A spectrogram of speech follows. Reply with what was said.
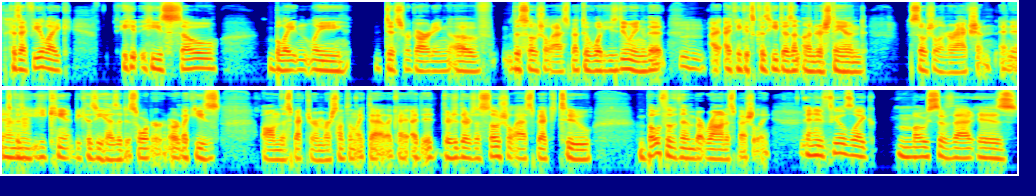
because I feel like he he's so blatantly disregarding of the social aspect of what he's doing that Mhm. I, I think it's because he doesn't understand social interaction and it's because he, he can't because he has a disorder or like he's on the spectrum or something like that like I, I it, there's there's a social aspect to both of them but Ron especially And it feels like most of that is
